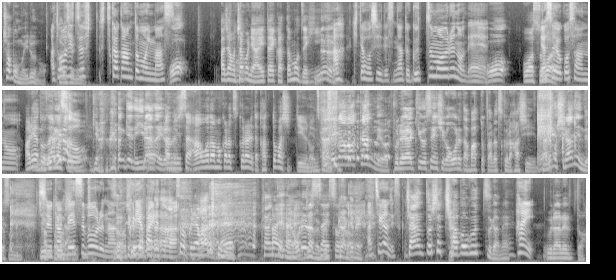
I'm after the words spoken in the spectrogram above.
チャボもいるの？あ当日会場に。2日間ともいます。お。あじゃあもうチャボに会いたい方もぜひ。ねえ。あ来てほしいですね。あとグッズも売るので。お。うわすごい。安横さんの。ありがとうございます。逆関係でいらないいらないあの実際青玉から作られたかっ飛ばしっていうのを。誰がわかんねえよ。プロ野球選手が折れたバットから作る箸誰も知らねえんだよその。週刊ベースボールのあのクリアファイルとか。そうクリアファイルですね関係ない、はいはい俺らのグッズ実際そうそう。関係ないあ違うんですか？ちゃんとしたチャボグッズがねはい。売られると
